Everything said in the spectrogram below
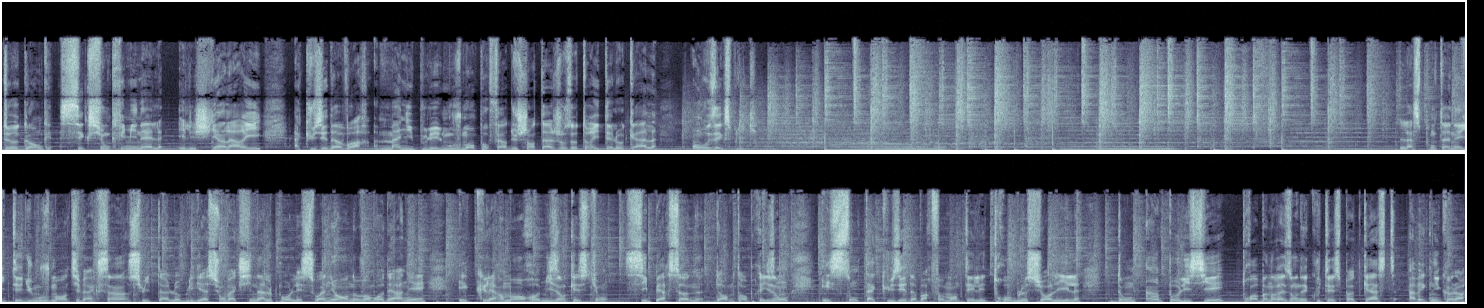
deux gangs, Section criminelle et les Chiens Larry, accusés d'avoir manipulé le mouvement pour faire du chantage aux autorités locales. On vous explique. La spontanéité du mouvement anti-vaccin, suite à l'obligation vaccinale pour les soignants en novembre dernier, est clairement remise en question. Six personnes dorment en prison et sont accusées d'avoir fomenté les troubles sur l'île, dont un policier. Trois bonnes raisons d'écouter ce podcast avec Nicolas.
